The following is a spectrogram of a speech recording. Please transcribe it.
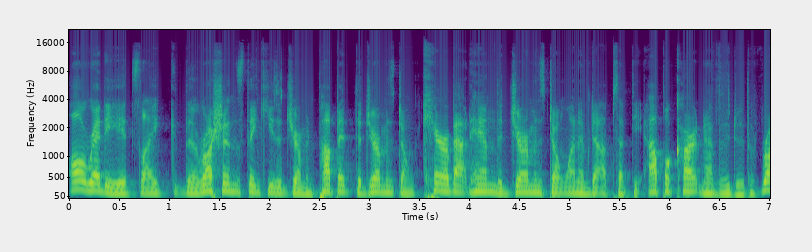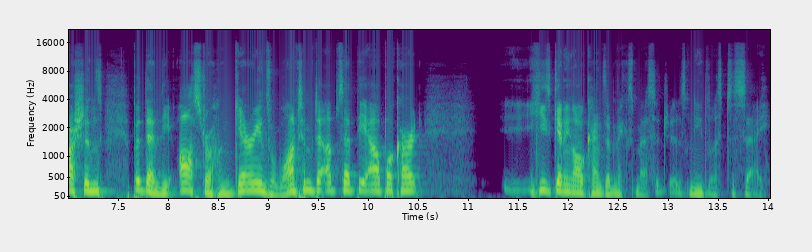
already it's like the Russians think he's a German puppet. The Germans don't care about him. The Germans don't want him to upset the apple cart, neither do the Russians. But then the Austro Hungarians want him to upset the apple cart. He's getting all kinds of mixed messages, needless to say.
